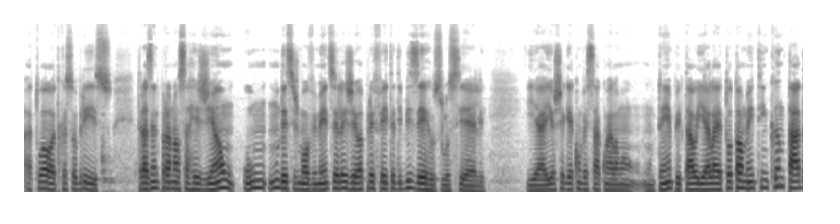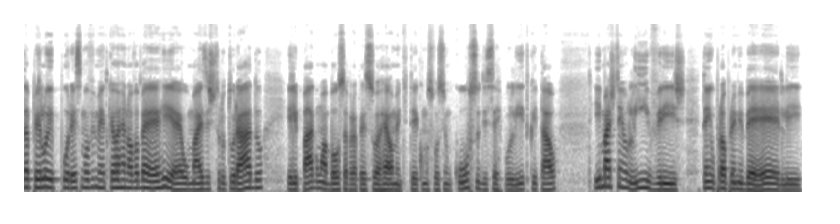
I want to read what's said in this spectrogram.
a tua ótica sobre isso. Trazendo para nossa região, um, um desses movimentos elegeu a prefeita de Bezerros, Luciele. E aí eu cheguei a conversar com ela um, um, tempo e tal, e ela é totalmente encantada pelo, por esse movimento que é o Renova BR, é o mais estruturado, ele paga uma bolsa para a pessoa realmente ter como se fosse um curso de ser político e tal. E mais tem o Livres, tem o próprio MBL.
